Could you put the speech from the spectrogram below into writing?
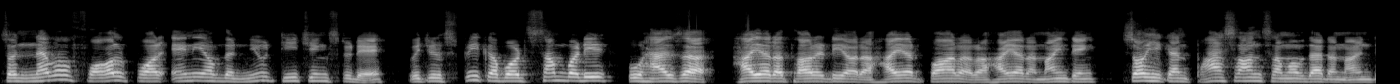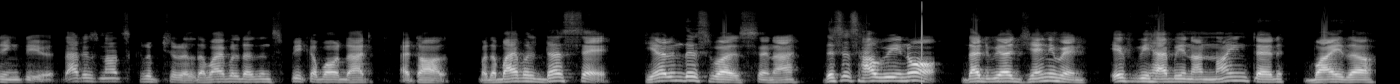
So never fall for any of the new teachings today, which will speak about somebody who has a higher authority or a higher power or a higher anointing so he can pass on some of that anointing to you. That is not scriptural. The Bible doesn't speak about that at all. But the Bible does say here in this verse, you know, this is how we know that we are genuine if we have been anointed by the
